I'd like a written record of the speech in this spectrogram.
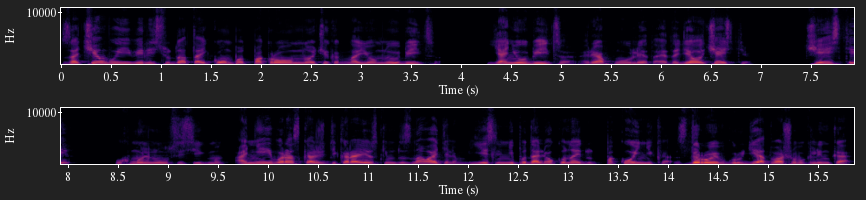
«Зачем вы явились сюда тайком под покровом ночи, как наемный убийца?» «Я не убийца», — рявкнул Лето. «Это дело чести». «Чести?» — ухмыльнулся Сигман. «О ней вы расскажете королевским дознавателям, если неподалеку найдут покойника с дырой в груди от вашего клинка.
